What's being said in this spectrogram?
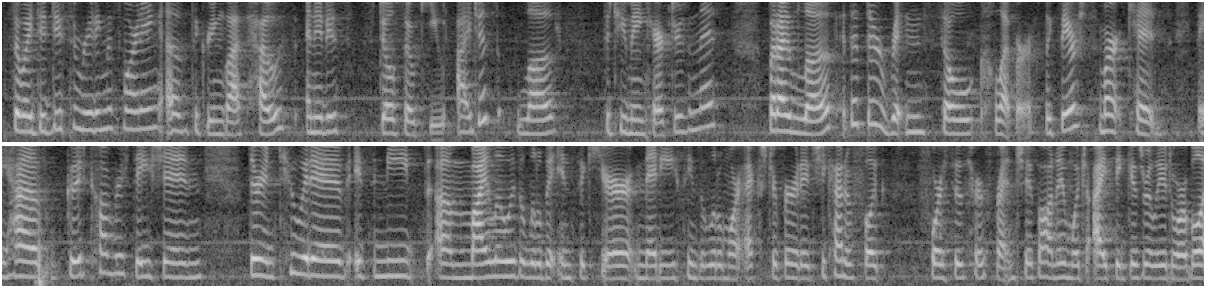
So I did do some reading this morning of The Greenglass House and it is still so cute. I just love the two main characters in this, but I love that they're written so clever. Like they're smart kids. They have good conversation. They're intuitive. It's neat. Um, Milo is a little bit insecure. Meddy seems a little more extroverted. She kind of like forces her friendship on him, which I think is really adorable.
